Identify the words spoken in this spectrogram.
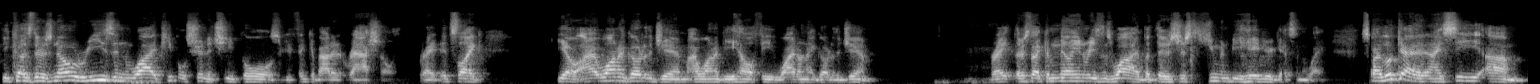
because there's no reason why people shouldn't achieve goals if you think about it rationally, right? It's like, yo, I want to go to the gym. I want to be healthy. Why don't I go to the gym? Right? There's like a million reasons why, but there's just human behavior gets in the way. So I look at it and I see, um,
